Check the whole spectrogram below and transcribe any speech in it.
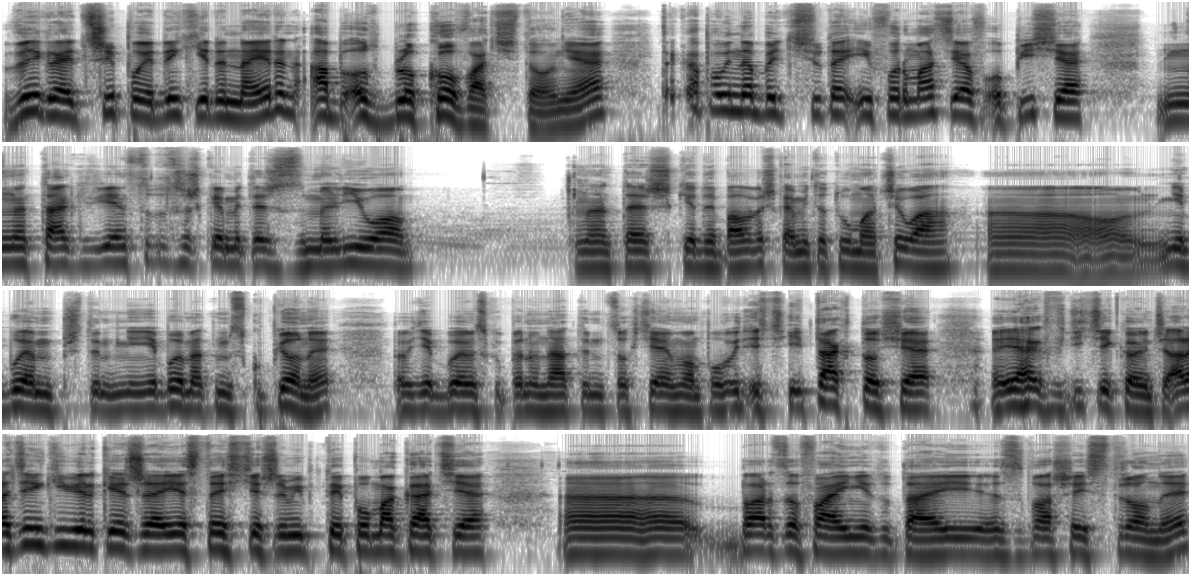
Wygraj trzy pojedynki jeden na jeden, aby odblokować to, nie? Taka powinna być tutaj informacja w opisie, tak więc to troszeczkę mnie też zmyliło. E, Też kiedy babeczka mi to tłumaczyła, e, nie byłem przy tym, nie, nie byłem na tym skupiony. Pewnie byłem skupiony na tym, co chciałem wam powiedzieć, i tak to się, jak widzicie, kończy. Ale dzięki wielkie, że jesteście, że mi tutaj pomagacie. E, bardzo fajnie tutaj z waszej strony.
